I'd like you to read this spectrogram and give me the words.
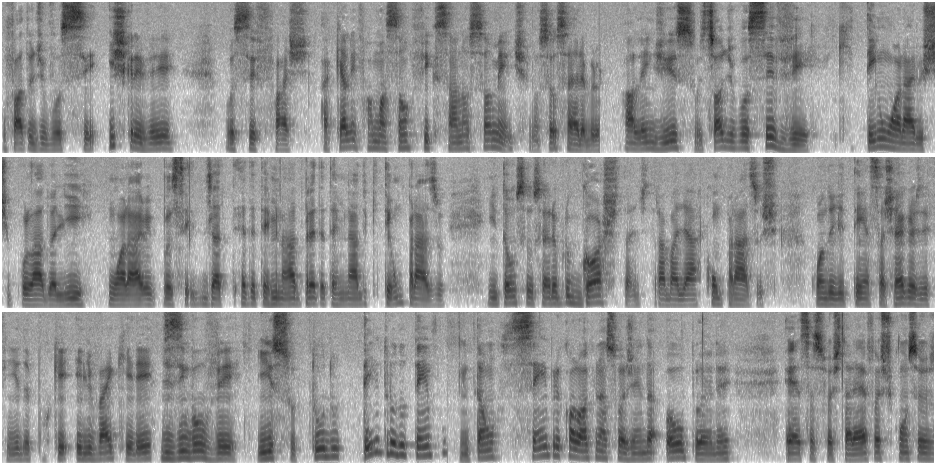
O fato de você escrever, você faz aquela informação fixar na sua mente, no seu cérebro. Além disso, só de você ver tem um horário estipulado ali, um horário que você já é determinado, pré-determinado, que tem um prazo. Então o seu cérebro gosta de trabalhar com prazos quando ele tem essas regras definidas, porque ele vai querer desenvolver isso tudo dentro do tempo. Então sempre coloque na sua agenda ou planner essas suas tarefas com seus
